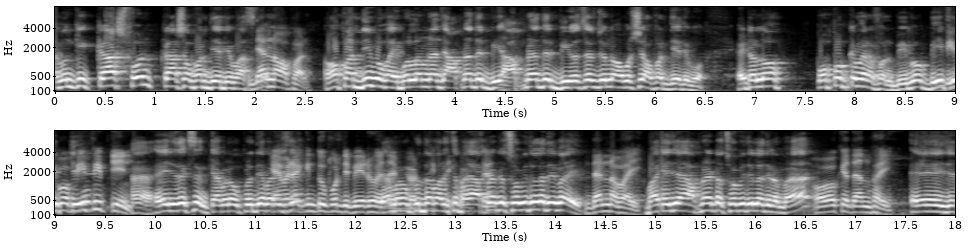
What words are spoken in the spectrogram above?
এবং কি ক্রাশ ফোন ক্রাশ অফার দিয়ে দিব আজকে। দেন না অফার অফার দিব ভাই বললাম না যে আপনাদের আপনাদের ভিউয়ার্স এর জন্য অবশ্যই অফার দিয়ে দিব। এটা হলো pop up camera phone Vivo V Vivo V15 হ্যাঁ এই যে দেখছেন ক্যামেরা উপরে দিয়ে ক্যামেরা কিন্তু উপর দিয়ে বের হয়ে ক্যামেরা উপরে দিয়ে বাড়িছে ভাই একটা ছবি তুলে দিই ভাই। দেন না ভাই। ভাই এই যে আপনার একটা ছবি তুলে দিলাম ভাই হ্যাঁ? ওকে দেন ভাই। এই যে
